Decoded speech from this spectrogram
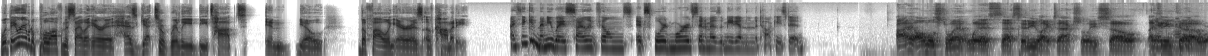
what they were able to pull off in the silent era has yet to really be topped in, you know, the following eras of comedy. I think in many ways silent films explored more of cinema as a medium than the talkies did. I almost went with uh, City Lights actually. So I there think uh,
